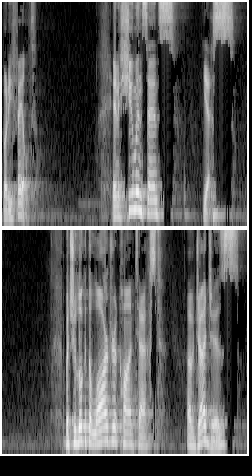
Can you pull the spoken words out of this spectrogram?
But he failed. In a human sense, yes. But you look at the larger context of Judges,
